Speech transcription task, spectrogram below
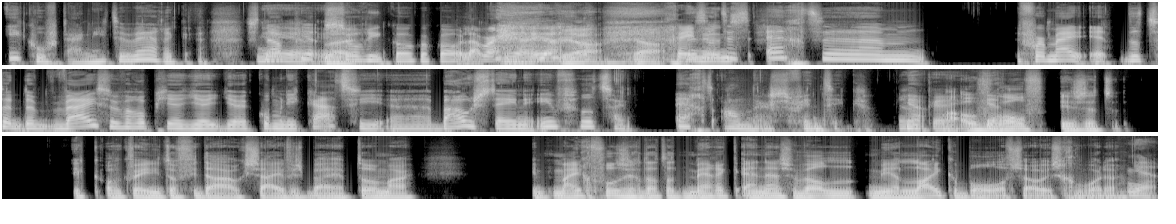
Ik hoef daar niet te werken. Snap je? Nee. Sorry Coca-Cola, maar Ja, ja. Ja, ja. Geen dus het is echt ehm, voor mij, dat zijn de wijze waarop je je, je communicatie eh, bouwstenen invult, zijn echt anders, vind ik. Ja. Maar overal is het. Ik, oh, ik weet niet of je daar ook cijfers bij hebt hoor. Maar in mijn gevoel zegt dat het merk NS wel meer likable of zo is geworden. Ja,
